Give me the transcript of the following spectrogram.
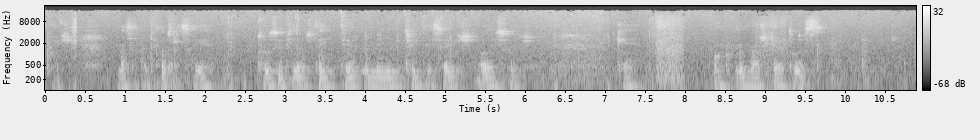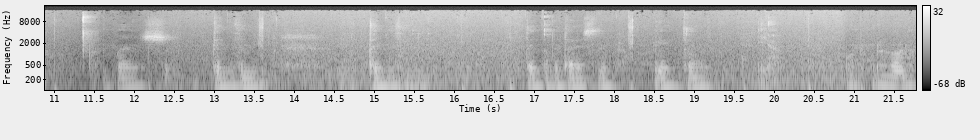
depois. Mas a meta que eu tracei é todos os episódios têm que ter no mínimo 36 audições. Que é o número mágico era 12. Mas tenho de, tenho de, tenho de aumentar esse número. E então, yeah. Número agora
